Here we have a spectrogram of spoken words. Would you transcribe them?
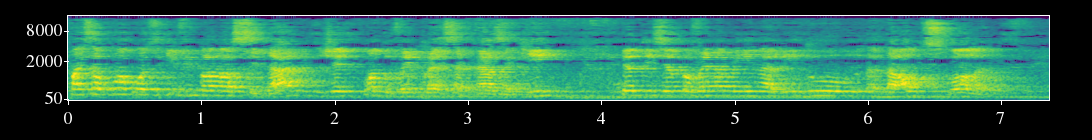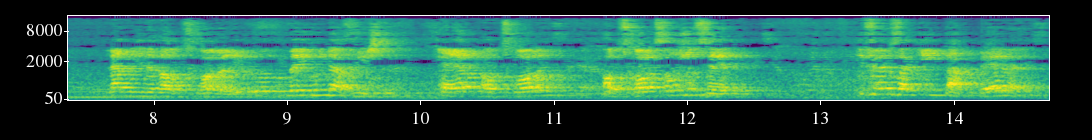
Mas alguma coisa que vim para a nossa cidade, do jeito que quando vem para essa casa aqui, eu dizia, eu estou vendo a menina ali do, da, da autoescola. Na menina da autoescola ali, no meio da vista. É da autoescola, autoescola São José. E vemos aqui em Itapera,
